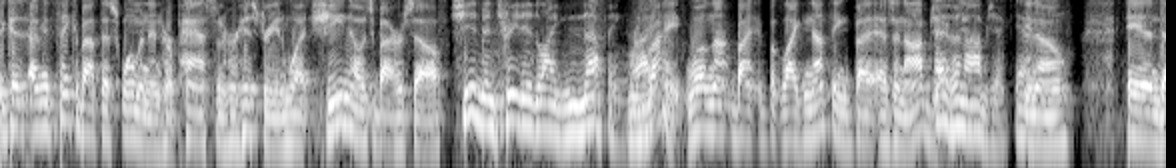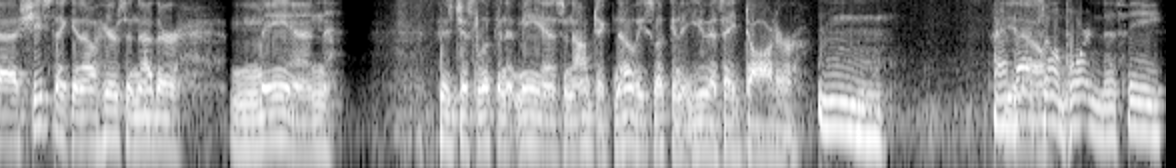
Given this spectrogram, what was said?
because I mean, think about this woman and her past and her history and what she knows about herself. She had been treated like nothing, right? Right. Well, not by, but like nothing, but as an object. As an object, yeah. You know, and uh, she's thinking, oh, here's another man who's just looking at me as an object. No, he's looking at you as a daughter. And you that's know. so important to see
